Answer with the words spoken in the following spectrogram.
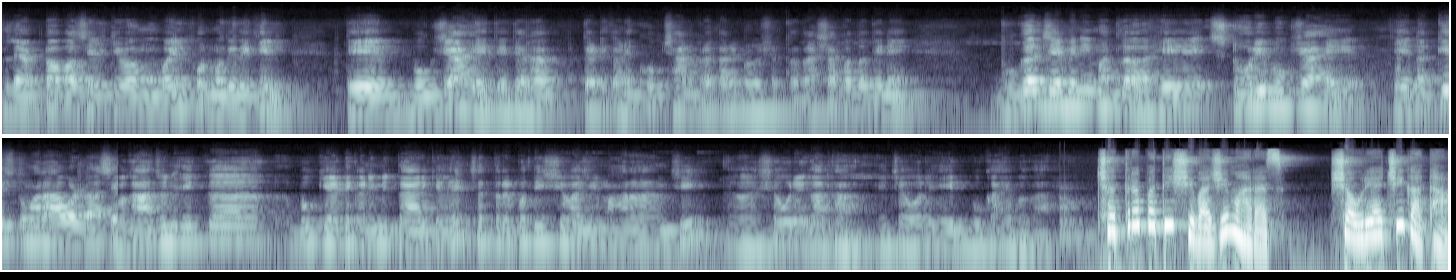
लॅपटॉप असेल किंवा मोबाईल फोनमध्ये देखील ते बुक जे आहे ते त्याला त्या ठिकाणी खूप छान प्रकारे मिळू शकतात. अशा पद्धतीने गुगल जेमिनी मधलं हे स्टोरी बुक जे आहे हे नक्कीच तुम्हाला आवडलं असेल. बघा अजून एक बुक या ठिकाणी मी तयार केलंय. छत्रपती शिवाजी महाराजांची शौर्य गाथा याच्यावर हे एक बुक आहे बघा. छत्रपती शिवाजी महाराज शौर्याची गाथा.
